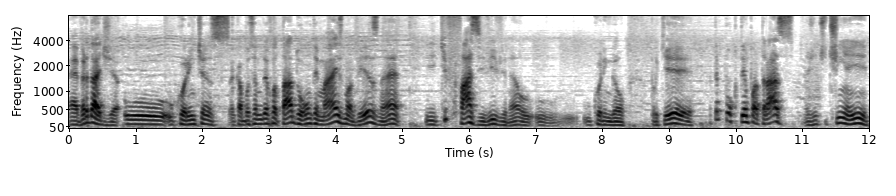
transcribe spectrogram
É verdade. O, o Corinthians acabou sendo derrotado ontem mais uma vez, né? E que fase vive, né, o, o, o Coringão. Porque até pouco tempo atrás a gente tinha aí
